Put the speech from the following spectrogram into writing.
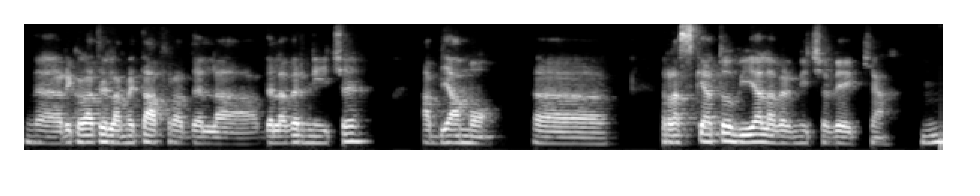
eh, ricordate la metafora della, della vernice, abbiamo eh, raschiato via la vernice vecchia. Hm?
